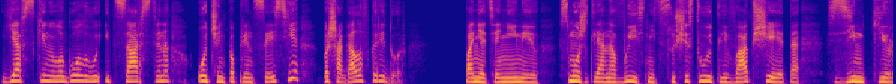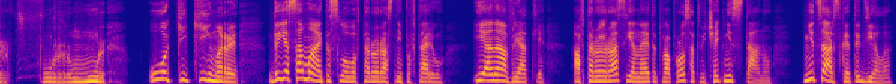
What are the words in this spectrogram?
я вскинула голову и царственно, очень по-принцессье, пошагала в коридор. Понятия не имею, сможет ли она выяснить, существует ли вообще это Зимкир-Фурмур... О, кикиморы! Да я сама это слово второй раз не повторю. И она вряд ли. А второй раз я на этот вопрос отвечать не стану. Не царское это дело.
